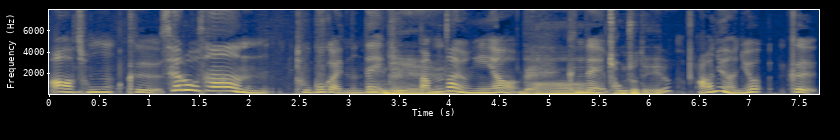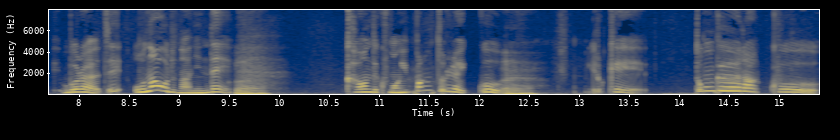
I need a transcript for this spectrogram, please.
아정그 새로 산 도구가 있는데 네. 남자용이에요. 네. 아, 근데- 정조대예요? 아니요 아니요 그 뭐라 해야지 오나홀은 아닌데 네. 가운데 구멍이 빵 뚫려 있고 네. 이렇게 동그랗고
